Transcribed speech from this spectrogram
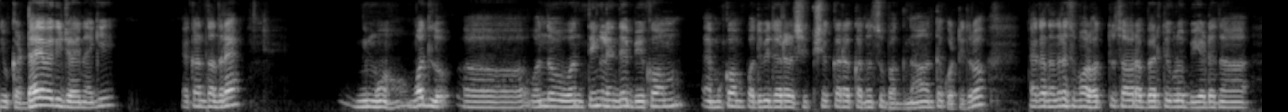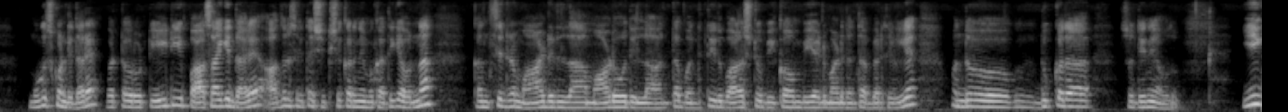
ನೀವು ಕಡ್ಡಾಯವಾಗಿ ಜಾಯ್ನ್ ಆಗಿ, ಯಾಕಂತಂದರೆ ನಿಮ್ಮ ಮೊದಲು ಒಂದು ಒಂದು ತಿಂಗಳ ಹಿಂದೆ ಬಿ ಕಾಮ್ ಎಂ ಕಾಮ್ ಪದವೀಧರ ಶಿಕ್ಷಕರ ಕನಸು ಭಗ್ನ ಅಂತ ಕೊಟ್ಟಿದ್ದರು ಯಾಕಂತಂದರೆ ಸುಮಾರು ಹತ್ತು ಸಾವಿರ ಅಭ್ಯರ್ಥಿಗಳು ಬಿ ಎಡನ್ನು ಮುಗಿಸ್ಕೊಂಡಿದ್ದಾರೆ. ಬಟ್ ಅವರು ಟಿ ಇ ಟಿ ಪಾಸಾಗಿದ್ದಾರೆ ಆದರೂ ಸಹಿತ ಶಿಕ್ಷಕರ ನೇಮಕಾತಿಗೆ ಅವ್ರನ್ನ ಕನ್ಸಿಡರ್ ಮಾಡಿಲ್ಲ, ಮಾಡೋದಿಲ್ಲ ಅಂತ ಬಂದಿತ್ತು. ಇದು ಭಾಳಷ್ಟು ಬಿ ಕಾಮ್ ಬಿ ಎಡ್ ಮಾಡಿದಂಥ ಅಭ್ಯರ್ಥಿಗಳಿಗೆ ಒಂದು ದುಃಖದ ಸುದ್ದಿನೇ ಹೌದು. ಈಗ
